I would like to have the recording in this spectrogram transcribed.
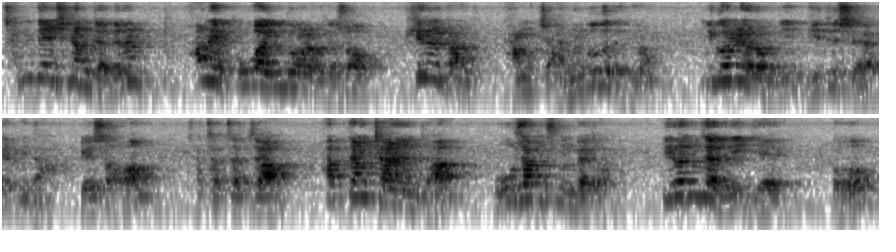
참된 신앙자들은 한해 보가 인동을 받아서 피를 당, 당치 않는 거거든요. 이걸 여러분이 믿으셔야 됩니다. 그래서 차차차차 합당치 않은 자, 우상 숭배자 이런 자들이 이제 뭐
